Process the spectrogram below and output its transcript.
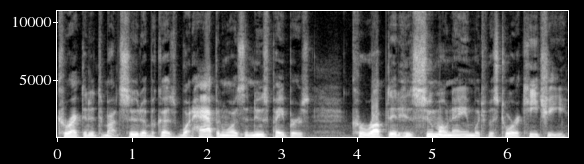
corrected it to Matsuda because what happened was the newspapers corrupted his sumo name, which was Torakichi,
